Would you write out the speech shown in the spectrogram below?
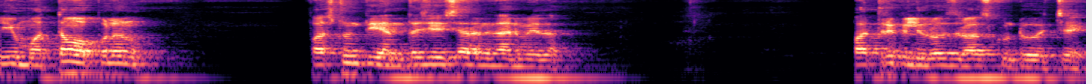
ఈ మొత్తం అప్పులను ఫస్ట్ నుంచి ఎంత చేశారనే దాని మీద పత్రికలు ఈరోజు రాసుకుంటూ వచ్చాయి.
